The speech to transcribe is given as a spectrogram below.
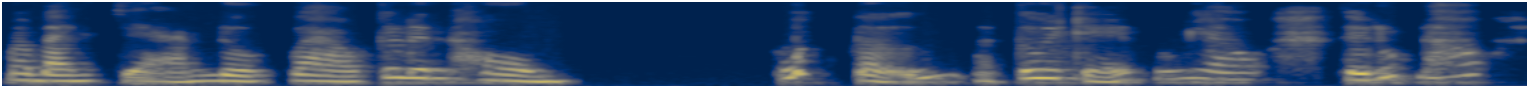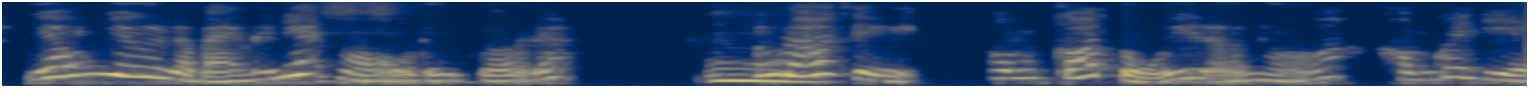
mà bạn chạm được vào cái linh hồn bất tử và tươi trẻ của nhau thì lúc đó giống như là bạn đã giác ngộ được rồi đó ừ. lúc đó thì không có tuổi nữa nữa không có già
